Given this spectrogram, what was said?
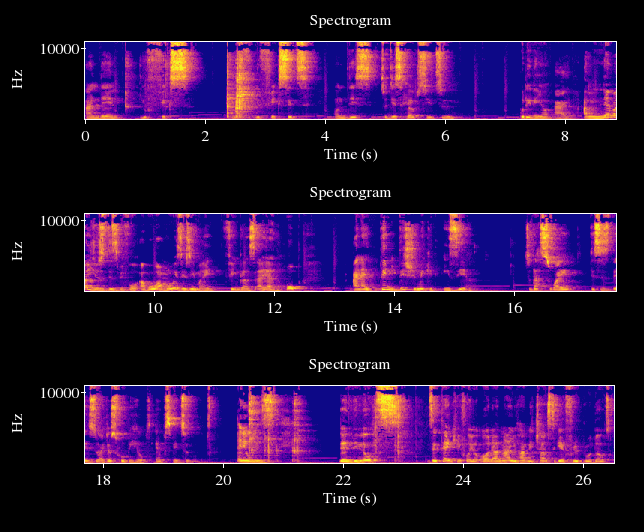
and then you fix you, fix it on this. So this helps you to put it in your eye. I've never used this before. I am always using my fingers. I, I hope and i think this should make it easier. So that's why this is there. So i just hope it helps helps me too. Anyways then the notes. Say thank you for your order. Now you have a chance to get free products.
